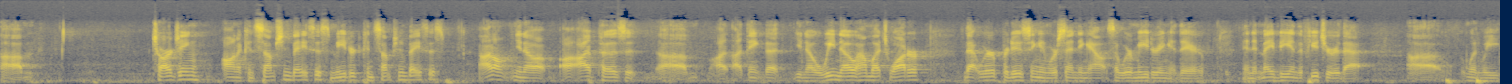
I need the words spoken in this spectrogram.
um, charging on a consumption basis, metered consumption basis, I don't, you know, I I oppose it. Um, I I think that, you know, we know how much water that we're producing and we're sending out, so we're metering it there. And it may be in the future that uh, when we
